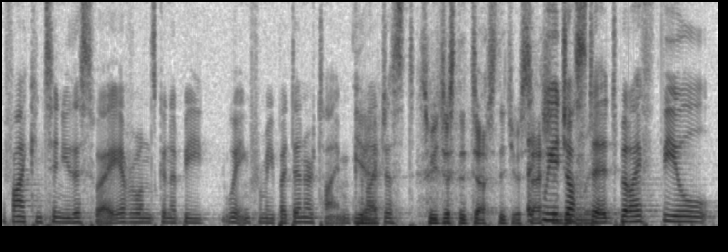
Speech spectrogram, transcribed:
if I continue this way, everyone's going to be waiting for me by dinner time. Can Yeah. I just?" so we just adjusted your uh, session. we adjusted, but I feel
